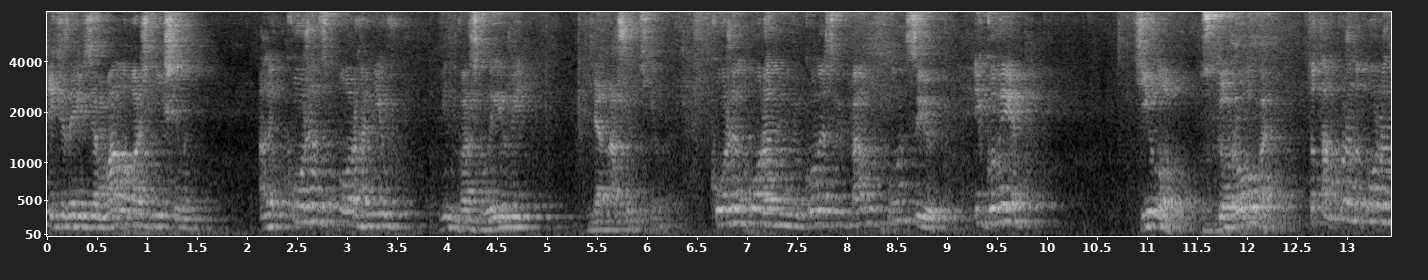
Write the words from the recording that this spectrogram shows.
які здаються маловажнішими. Але кожен з органів він важливий для нашого тіла. Кожен орган виконує свою певну функцію. І коли тіло здорове, то там кожен орган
